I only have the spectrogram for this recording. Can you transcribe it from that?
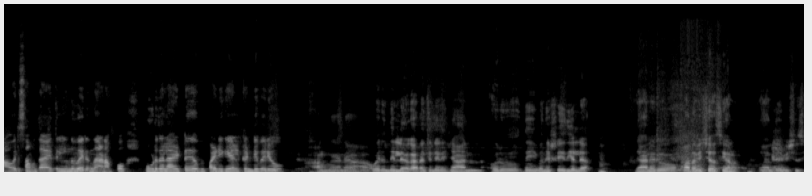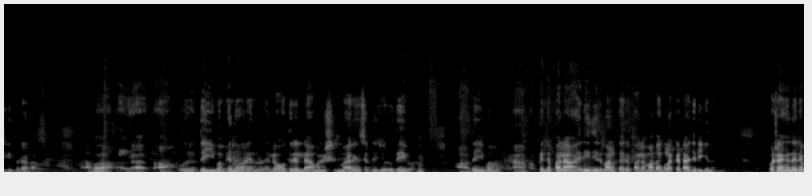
ആ ഒരു സമുദായത്തിൽ നിന്ന് വരുന്നതാണ്. അപ്പോൾ കൂടുതലായിട്ട് പഴി കേൾക്കേണ്ടി വരുമോ അങ്ങനെ വരുന്നില്ല. കാരണം വെച്ചിട്ടുണ്ടെങ്കിൽ ഞാൻ ഒരു ദൈവനിഷേധിയല്ല. ഞാനൊരു മതവിശ്വാസിയാണ്. ഞാൻ വിശ്വസിക്കുന്ന ഒരാളാണ്. അപ്പോൾ ആ ഒരു ദൈവം എന്ന് പറയുന്നത് ലോകത്തിലെ എല്ലാ മനുഷ്യന്മാരെയും സൃഷ്ടിച്ച ഒരു ദൈവം. ആ ദൈവം പിന്നെ പല രീതിയിലും ആൾക്കാർ പല മതങ്ങളൊക്കെ ആയിട്ട് ആചരിക്കുന്നുണ്ട്. പക്ഷെ അങ്ങനെ തന്നെ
